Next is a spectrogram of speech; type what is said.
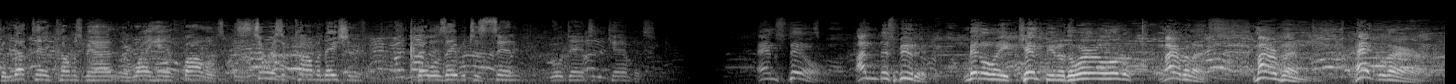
the left hand comes behind and the right hand follows. It's a series of combinations that was able to send Roldan to the canvas. And still, undisputed, middleweight champion of the world, Marvelous Marvin Hagler.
